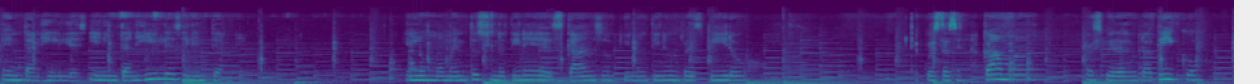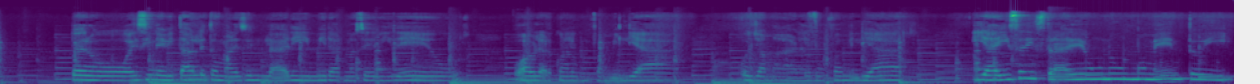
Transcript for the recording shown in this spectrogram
En tangibles y en intangibles el internet en los momentos si no tiene descanso, que no tiene un respiro, te acuestas en la cama, respiras un ratico, pero es inevitable tomar el celular y mirar, no videos o hablar con algún familiar o llamar a algún familiar. Y ahí se distrae uno un momento y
